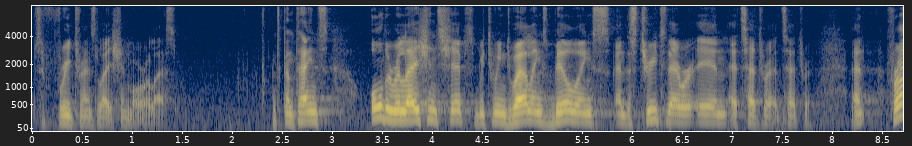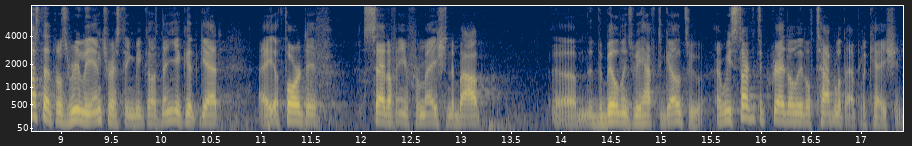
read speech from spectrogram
It's a free translation, more or less. It contains all the relationships between dwellings, buildings, and the streets they were in, et cetera, et cetera. And for us, that was really interesting because then you could get a authoritative set of information about um, the buildings we have to go to. And we started to create a little tablet application.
